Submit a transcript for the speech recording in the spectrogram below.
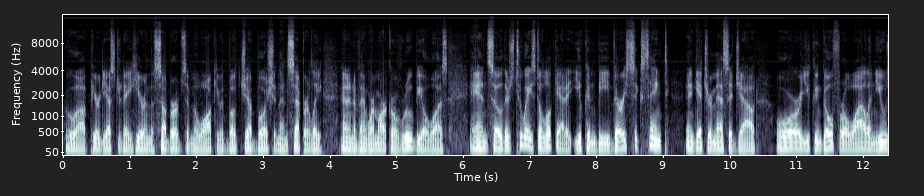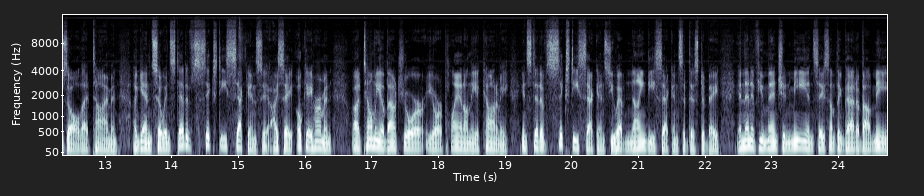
who uh, appeared yesterday here in the suburbs of Milwaukee with both Jeb Bush and then separately at an event where Marco Rubio was. And so there's two ways to look at it. You can be very succinct and get your message out, or you can go for a while and use all that time. And again, so instead of 60 seconds, I say, okay, Herman, uh, tell me about your, your plan on the economy. Instead of 60 seconds, you have 90 seconds at this debate. And then if you mention me and say something bad about me,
